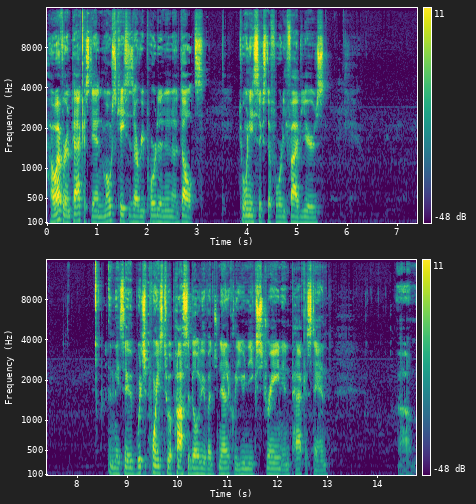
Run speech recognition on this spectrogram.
However, in Pakistan, most cases are reported in adults 26 to 45 years and they say which points to a possibility of a genetically unique strain in Pakistan. Um,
